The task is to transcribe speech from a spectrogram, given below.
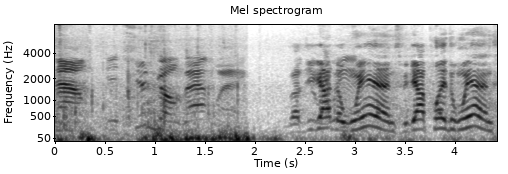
Now, it should go that way. But you got the wind. We got to play the wind.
